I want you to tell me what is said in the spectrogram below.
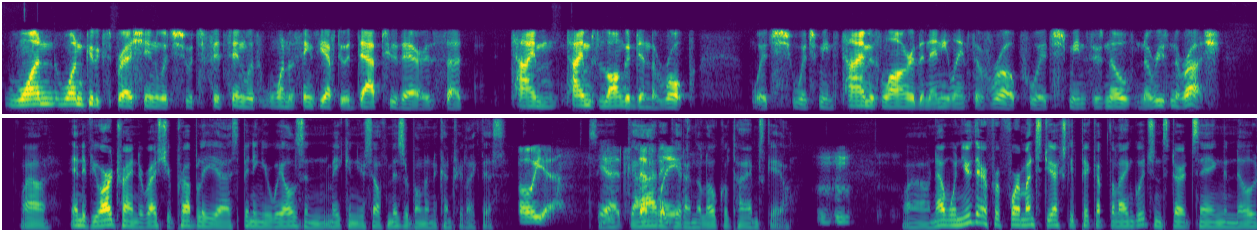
One one good expression which which fits in with one of the things you have to adapt to there is uh, time time's longer than the rope, which which means time is longer than any length of rope, which means there's no no reason to rush. Wow! And if you are trying to rush, you're probably uh, spinning your wheels and making yourself miserable in a country like this. Oh yeah, So yeah. you've got to get on the local time scale. hmm Wow! Now, when you're there for four months, do you actually pick up the language and start saying "No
